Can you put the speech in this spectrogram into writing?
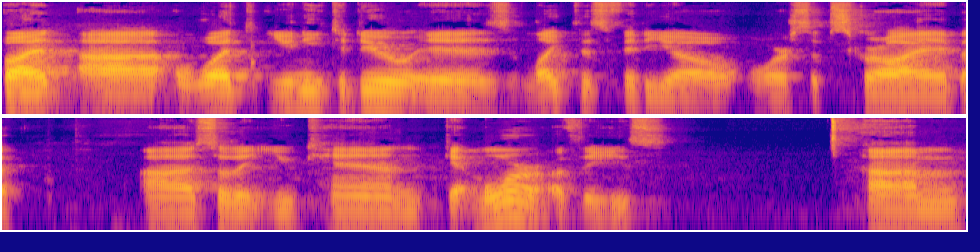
But uh, what you need to do is like this video or subscribe uh, so that you can get more of these. Um,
